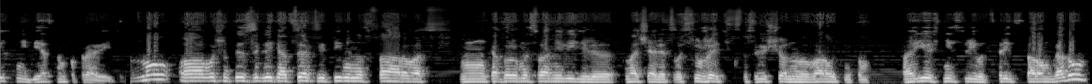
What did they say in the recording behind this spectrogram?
их небесным покровителем. Ну, а, в общем-то, если говорить о церкви Пимена Старого, которую мы с вами видели в начале этого сюжета, посвященного воротникам, а ее снесли вот в 1932 году,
